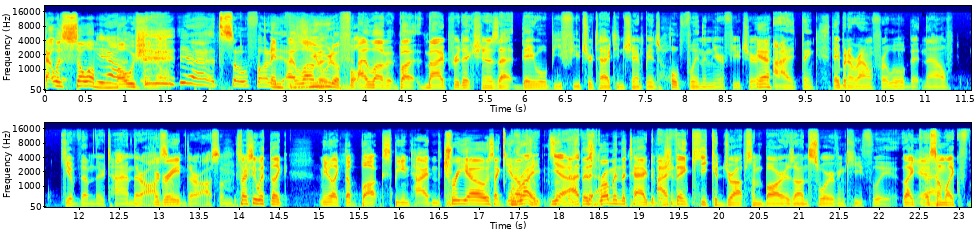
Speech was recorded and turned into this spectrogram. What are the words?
that was so emotional Yeah, it's so funny. And I love beautiful. it. I love it. But my prediction is that they will be future tag team champions, hopefully in the near future. Yeah. I think they've been around for a little bit now. Give them their time. They're awesome. Agreed. They're awesome. especially with like maybe like the bucks being tied in the trios like you know Right, some- some- yeah, I there's, thi- there's room in the tag division. I think he could drop some bars on Swerve and Keith Lee, like Yeah. some like be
